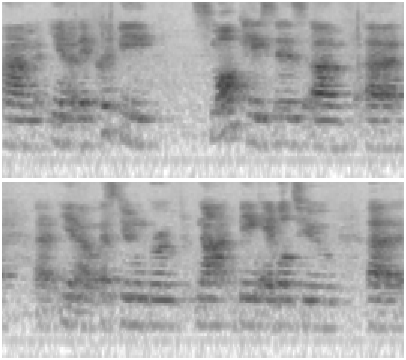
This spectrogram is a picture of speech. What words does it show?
Um, you know, they could be small cases of, uh, uh, you know, a student group not being able to, uh,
